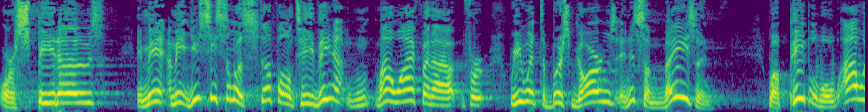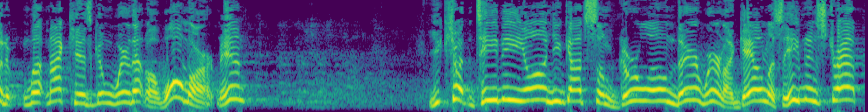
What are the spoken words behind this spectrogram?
or speedos, and man, I mean, you see some of the stuff on TV. Now, My wife and I, for we went to Busch Gardens, and it's amazing. Well, people will. I would let my kids go wear that to Walmart, man. You shut the TV on, you got some girl on there wearing a gownless evening strap.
